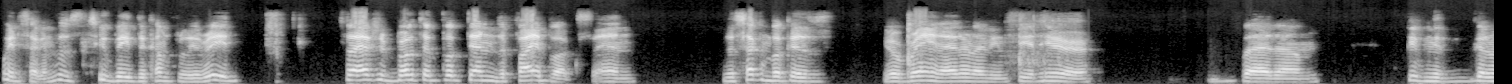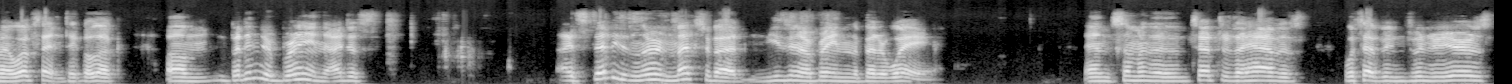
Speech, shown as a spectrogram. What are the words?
wait a second, this is too big to comfortably read. So I actually broke the book down into five books, and the second book is Your Brain. I don't know if you can see it here, but um, people can go to my website and take a look. Um, but in Your Brain, I just I studied and learned much about using our brain in a better way. And some of the chapters I have is What's Happening Between Your Ears,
